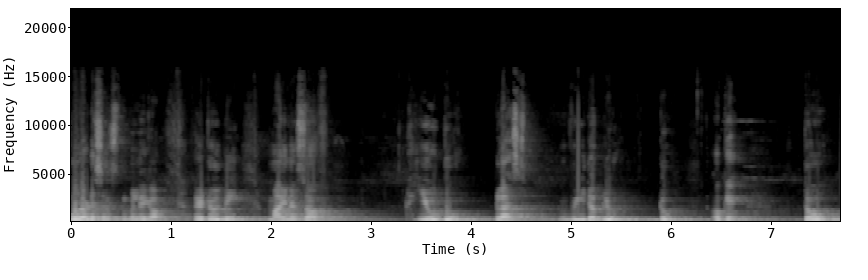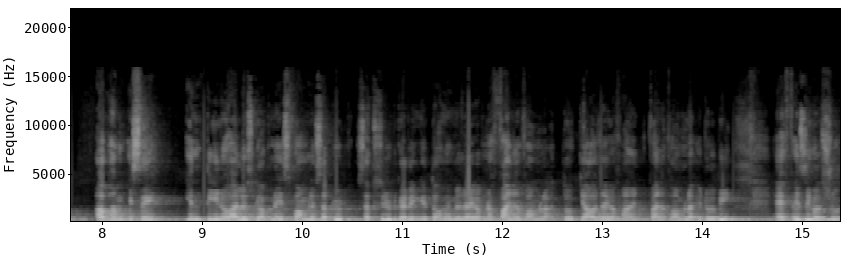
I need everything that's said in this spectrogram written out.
पूरा डिस्टेंस मिलेगा। It will be minus of U two plus V W two okay तो अब हम इसे, इन तीनों वैल्यूज़ को अपने इस फॉर्मूले सब्सिट्यूट करेंगे तो हमें मिल जाएगा अपना फाइनल फॉर्मूला तो क्या हो जाएगा final formula it will be F is equals to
